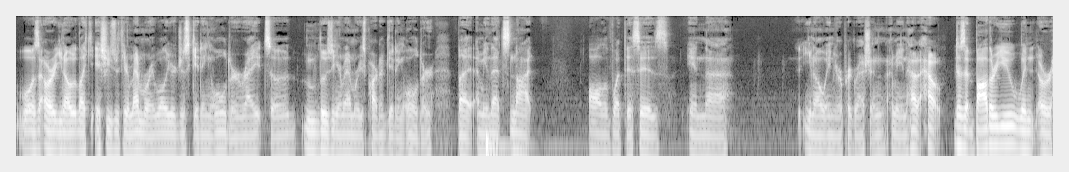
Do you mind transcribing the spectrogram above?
what was or you know like issues with your memory. Well you're just getting older right? So losing your memory is part of getting older. But i mean that's not all of what this is in uh you know in your progression i mean how how does it bother you when or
